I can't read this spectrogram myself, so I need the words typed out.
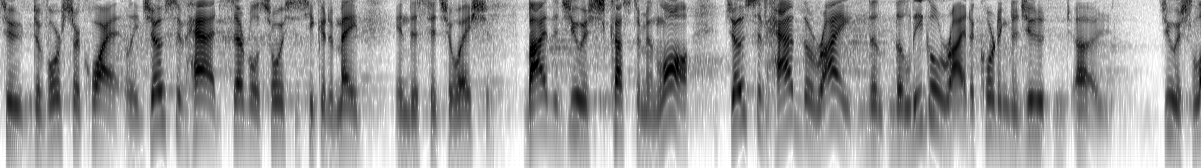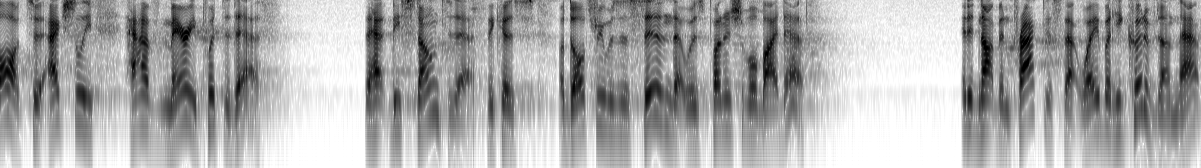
to divorce her quietly. Joseph had several choices he could have made in this situation. By the Jewish custom and law, Joseph had the right, the, the legal right, according to Jew, uh, Jewish law, to actually have Mary put to death, to be stoned to death, because adultery was a sin that was punishable by death. It had not been practiced that way, but he could have done that.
